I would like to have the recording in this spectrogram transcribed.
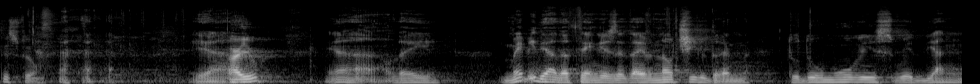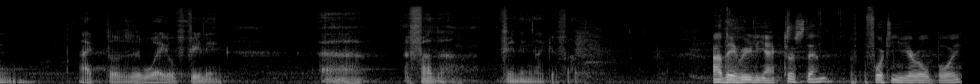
this film. yeah, Are you? yeah. They maybe the other thing is that I have no children to do movies with young actors. A way of feeling uh, a father, feeling like a father. Are they really actors then? A 14 year old boy?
